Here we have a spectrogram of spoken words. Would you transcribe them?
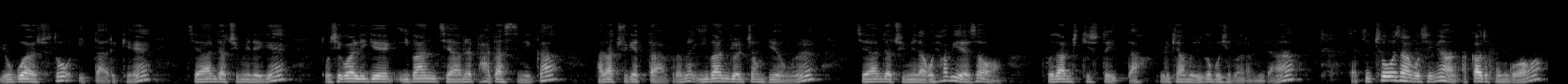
요구할 수도 있다. 이렇게 제안자 주민에게 도시관리계획 이반 제안을 받았으니까 받아주겠다. 그러면 이반 결정 비용을 제안자 주민하고 협의해서 부담시킬 수도 있다. 이렇게 한번 읽어보시기 바랍니다. 자, 기초조사 보시면 아까도 본 거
